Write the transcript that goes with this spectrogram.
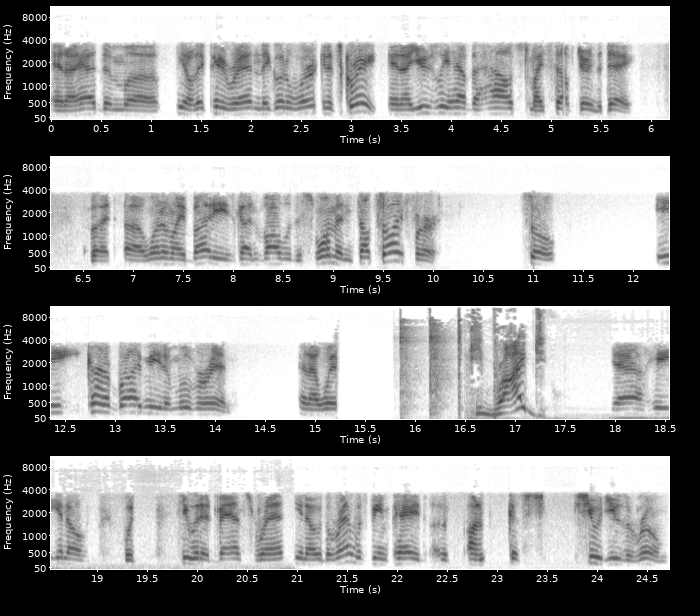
And I had them, uh, you know, they pay rent and they go to work, and it's great. And I usually have the house to myself during the day. But uh, one of my buddies got involved with this woman and felt sorry for her. So he kind of bribed me to move her in. And I went, He bribed you. yeah, he, you know, would he would advance rent. You know, the rent was being paid uh, on because she would use a room.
